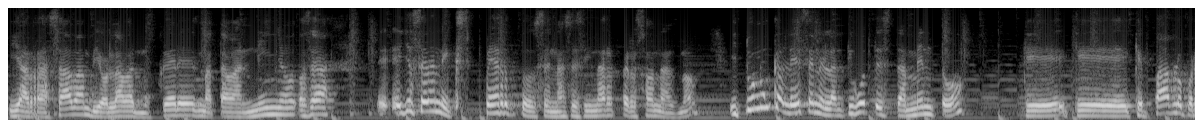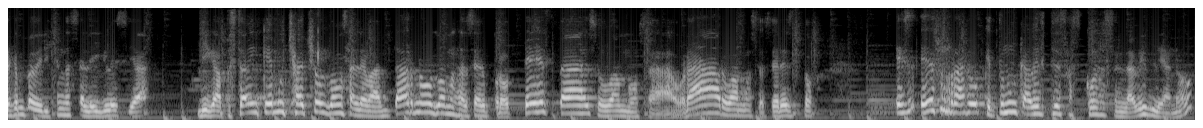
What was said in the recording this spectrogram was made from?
y arrasaban, violaban mujeres, mataban niños. O sea, e-, ellos eran expertos en asesinar personas, ¿no? Y tú nunca lees en el Antiguo Testamento que, que Pablo, por ejemplo, dirigiéndose a la iglesia, diga, pues ¿saben qué muchachos? Vamos a levantarnos, vamos a hacer protestas o vamos a orar o vamos a hacer esto. Es, raro que tú nunca ves esas cosas en la Biblia, ¿no?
